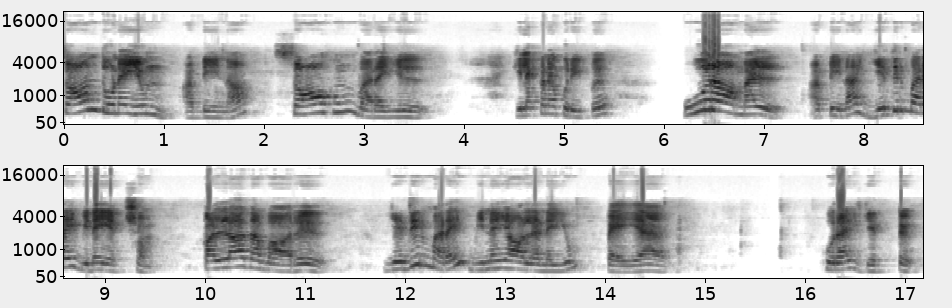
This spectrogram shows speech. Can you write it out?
சாந்துணையும் அப்படின்னா சாகும் வரையில். இலக்கண குறிப்பு ஊறாமல் அப்படின்னா எதிர்மறை வினையச்சம் கல்லாதவாறு எதிர்மறை வினையாளனையும் பெயர். குரல் எட்டு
